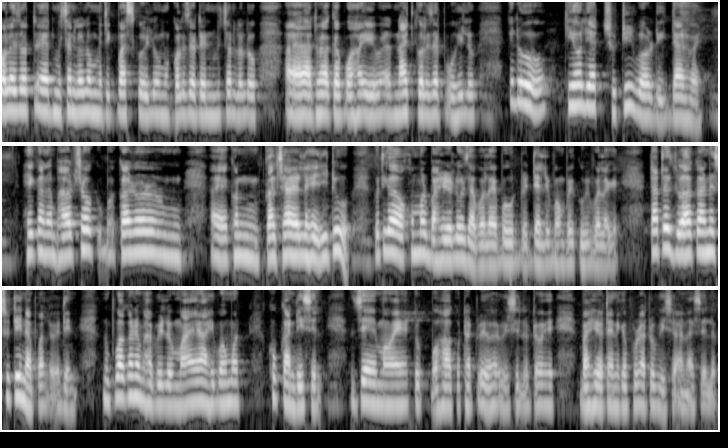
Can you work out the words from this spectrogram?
কলেজত এডমিশ্যন ল'লোঁ মেট্ৰিক পাছ কৰিলোঁ মই কলেজত এডমিশ্যন ল'লোঁ ৰাধুৱাকৈ পঢ়াই নাইট কলেজত পঢ়িলোঁ। কিন্তু কি হ'ল ইয়াত ছুটিৰ বৰ দিগদাৰ হয়। সেইকাৰণে ভাৰত চৰকাৰৰ এখন কালচাৰেল হেৰিটো গতিকে অসমৰ বাহিৰলৈও যাব লাগে বহুত দিল্লী বম্বে ঘূৰিব লাগে। তাতে যোৱাৰ কাৰণে ছুটি নাপালোঁ এদিন। নোপোৱাৰ কাৰণে ভাবিলোঁ মায়ে আহিব সময়ত খুব কান্দিছিল যে মই তোক পঢ়া কথাটোৱে ভাবিছিলোঁ তই বাহিৰত এনেকৈ ফুৰাটো বিচৰা নাছিলোঁ।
